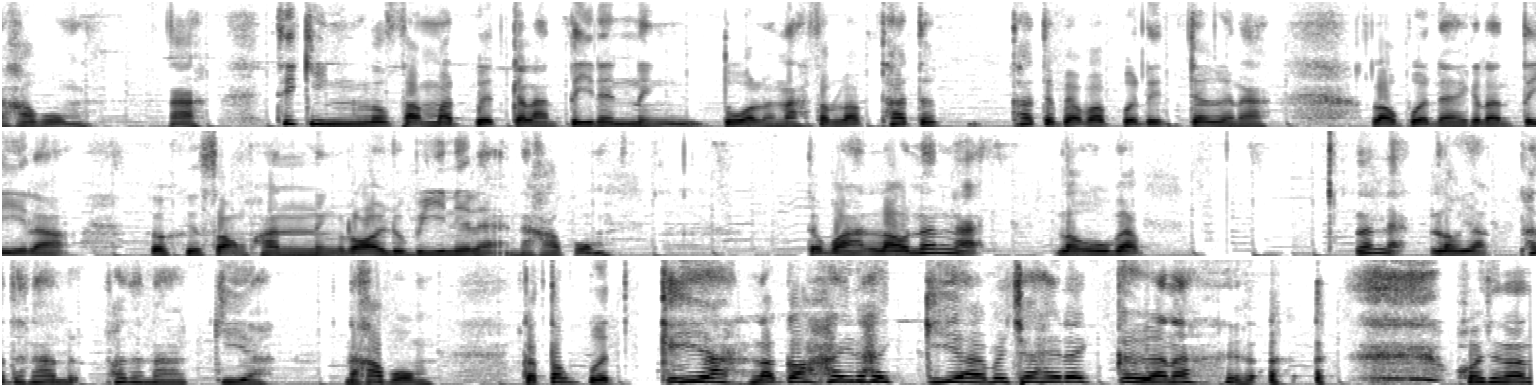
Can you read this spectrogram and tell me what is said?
นะครับผม นะที่จริงเราสามารถเปิดการันตีได้หนึ่งตัวแล้วนะสำหรับถ้าจะถ้าจะแบบว่าเปิดเรนเจอร์นะ เราเปิดได้การันตีแล้ว ก็คือ 2,100รูบี้นี่แหละนะครับผม แต่ว่าเรานั่นแหละเราแบบนั่นแหละเราอยากพัฒนาพัฒนาเกียร์นะครับผมก็ต้องเปิดเกียร์แล้วก็ให้ได้เกียร์ไม่ใช่ให้ได้เกลือนะ เพราะฉะนั้น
